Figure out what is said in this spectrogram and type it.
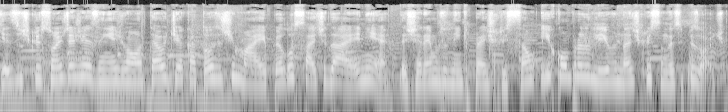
e as inscrições das resenhas vão até o dia 14 de maio pelo site da ANE. Deixaremos o link para inscrição e compra do livro na descrição desse episódio.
